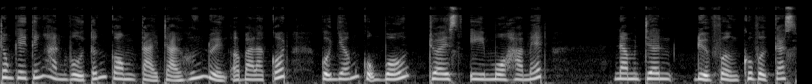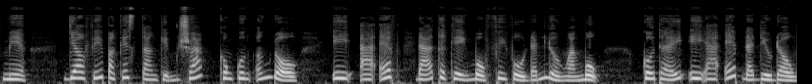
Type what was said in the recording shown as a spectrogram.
trong khi tiến hành vụ tấn công tại trại huấn luyện ở Balakot của nhóm khủng bố Jaish-e-Mohammed, nằm trên địa phận khu vực Kashmir, do phía Pakistan kiểm soát, không quân Ấn Độ IAF đã thực hiện một phi vụ đánh lừa ngoạn mục. Cụ thể, IAF đã điều động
